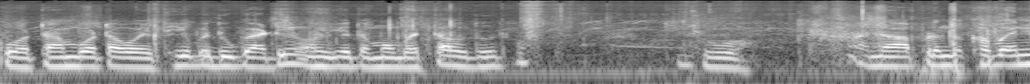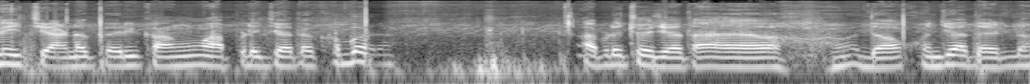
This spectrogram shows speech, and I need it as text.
કોટા બોટા હોયથી બધું કાઢીને હોય તમે બતાવતો હતો જુઓ. અને આપણને તો ખબર નહીં ચાણક કરી કામ આપણે જ્યાં હતા ખબર. આપણે જો જતા દવાખાને જતા એટલે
